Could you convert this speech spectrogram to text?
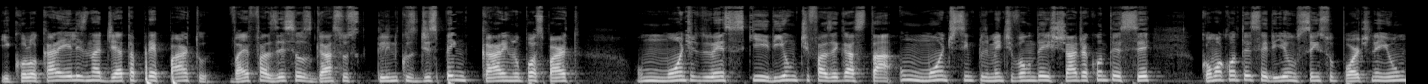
e colocar eles na dieta pré-parto vai fazer seus gastos clínicos despencarem no pós-parto. Um monte de doenças que iriam te fazer gastar um monte simplesmente vão deixar de acontecer, como aconteceriam sem suporte nenhum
